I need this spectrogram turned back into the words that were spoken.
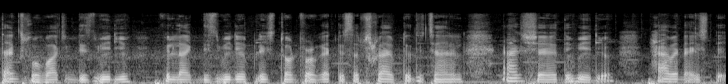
Thanks for watching this video. If you like this video, please don't forget to subscribe to the channel and share the video. Have a nice day.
